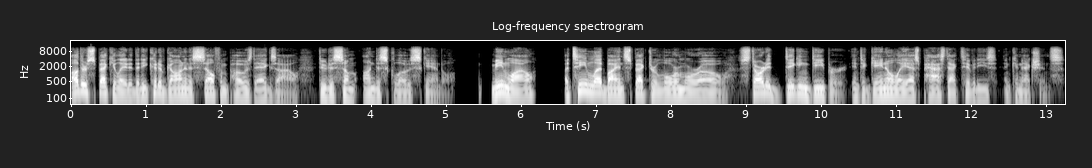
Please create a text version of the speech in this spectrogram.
Others speculated that he could have gone into self-imposed exile due to some undisclosed scandal. Meanwhile, a team led by Inspector Laure Moreau started digging deeper into Guénolé's past activities and connections.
